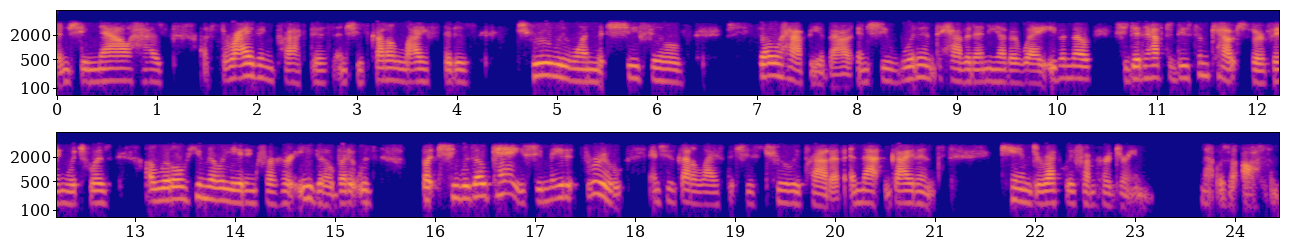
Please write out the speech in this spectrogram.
And she now has a thriving practice and she's got a life that is truly one that she feels so happy about and she wouldn't have it any other way even though she did have to do some couch surfing which was a little humiliating for her ego but it was but she was okay she made it through and she's got a life that she's truly proud of and that guidance came directly from her dream that was an awesome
